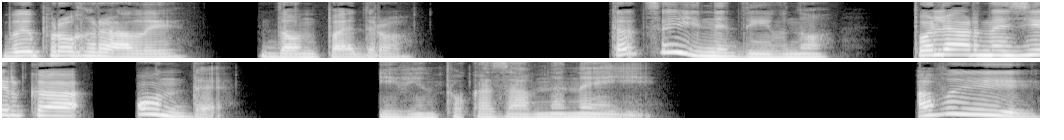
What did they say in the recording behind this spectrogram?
Ви програли, Дон Педро. Та це й не дивно. Полярна зірка онде. І він показав на неї. А ви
